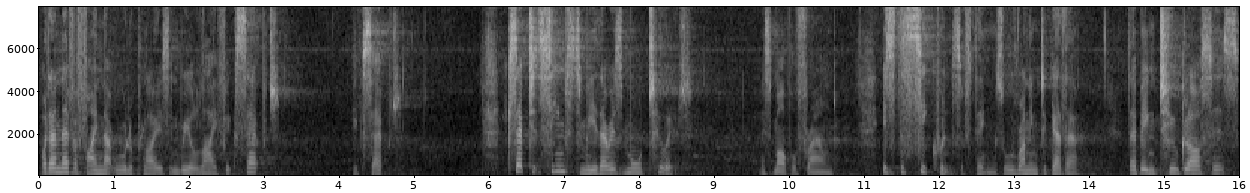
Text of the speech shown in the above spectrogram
but I never find that rule applies in real life, except, except, except it seems to me there is more to it. Miss Marple frowned. It's the sequence of things all running together. There being two glasses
